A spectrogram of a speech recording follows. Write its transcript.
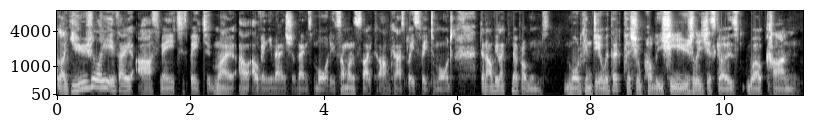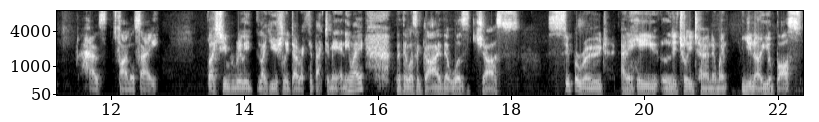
like usually if they ask me to speak to my our, our venue manager's name's Maud. If someone's like um can I please speak to Maud? Then I'll be like no problems. Maud can deal with it because she'll probably she usually just goes well Khan has final say. Like she really like usually directs it back to me anyway. But there was a guy that was just super rude and he literally turned and went you know your boss.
